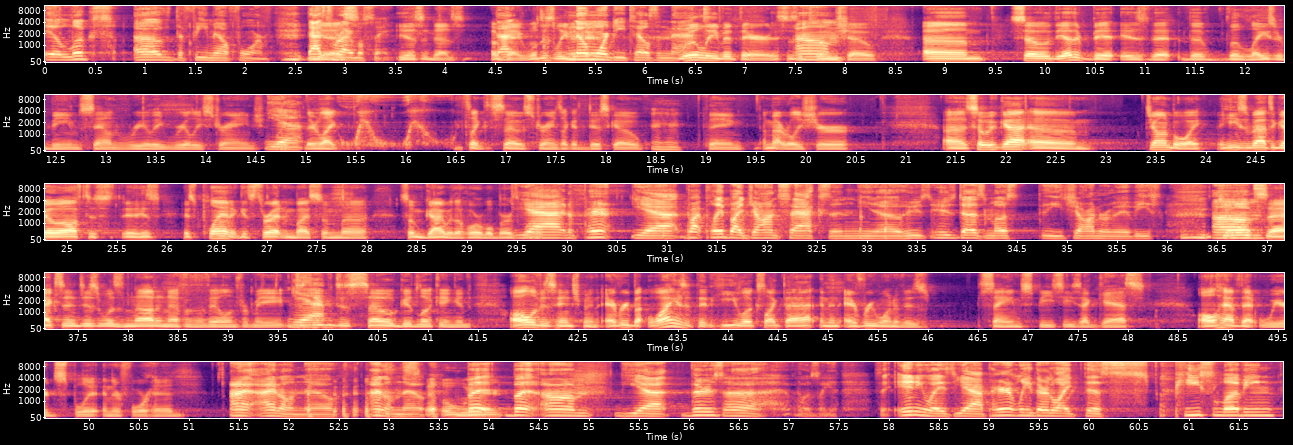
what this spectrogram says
It looks of the female form. That's what I will say. Yes, it does. That- Okay, we'll just leave it. No there. more details than that. We'll leave it there. This is a clean Um, show. Um, so the other bit is that the the laser beams sound really really strange. Like, Yeah. they're like it's like so strange, like a disco Mm-hmm. thing. I'm not really sure. Uh, so we've got um, John Boy. He's about to go off to his his planet gets threatened by some uh, some guy with a horrible birthmark. Yeah, and apparent. Yeah, by, played by John Saxon. You know, who's who's does most these genre movies. John Um, Saxon just was not enough of a villain for me. Just, Yeah. he was just so good looking, and all of his henchmen. Everybody, why is it that he looks like that, and then every one of his same species, I guess, all have that weird split in their forehead? I I don't know. I don't know. So but but um yeah, there's a what was like so anyways, yeah, apparently they're like this peace loving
